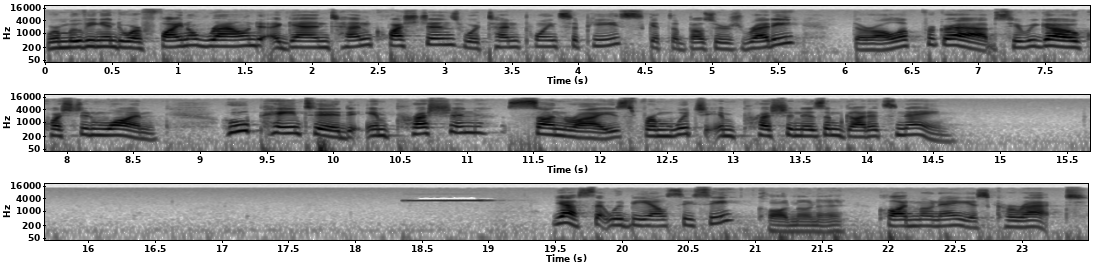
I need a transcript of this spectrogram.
We're moving into our final round. Again, 10 questions. We're 10 points apiece. Get the buzzers ready. They're all up for grabs. Here we go. Question one. Who painted Impression Sunrise, from which Impressionism got its name? Yes, that would be LCC. Claude Monet. Claude Monet is correct.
